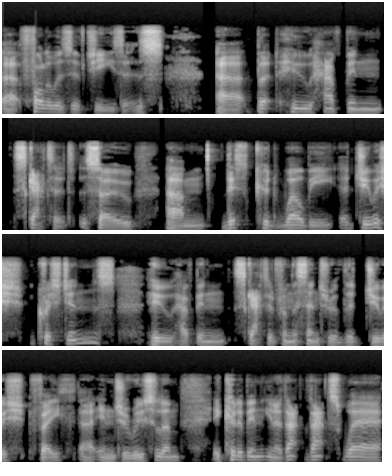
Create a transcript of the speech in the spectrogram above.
uh, followers of Jesus. Uh, but who have been scattered. So um, this could well be uh, Jewish Christians who have been scattered from the center of the Jewish faith uh, in Jerusalem. It could have been, you know, that that's where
